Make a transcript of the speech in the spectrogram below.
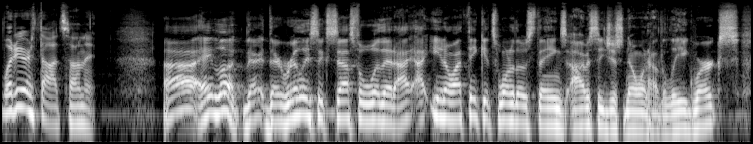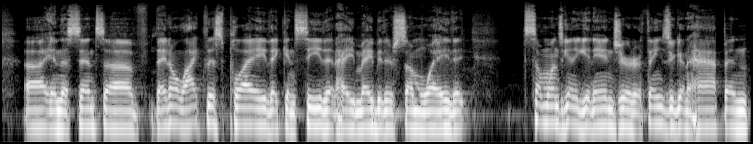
What are your thoughts on it? Uh, hey, look, they're they're really successful with it. I, I, you know, I think it's one of those things. Obviously, just knowing how the league works, uh, in the sense of they don't like this play, they can see that hey, maybe there's some way that someone's going to get injured or things are going to happen.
